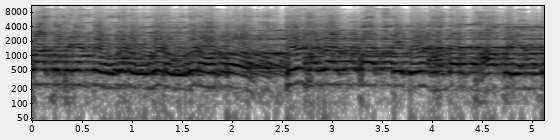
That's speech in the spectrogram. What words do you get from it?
पाच पर्यंत उघड उघड उघड होत. दोन हजार पाच ते दोन हजार दहा पर्यंत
